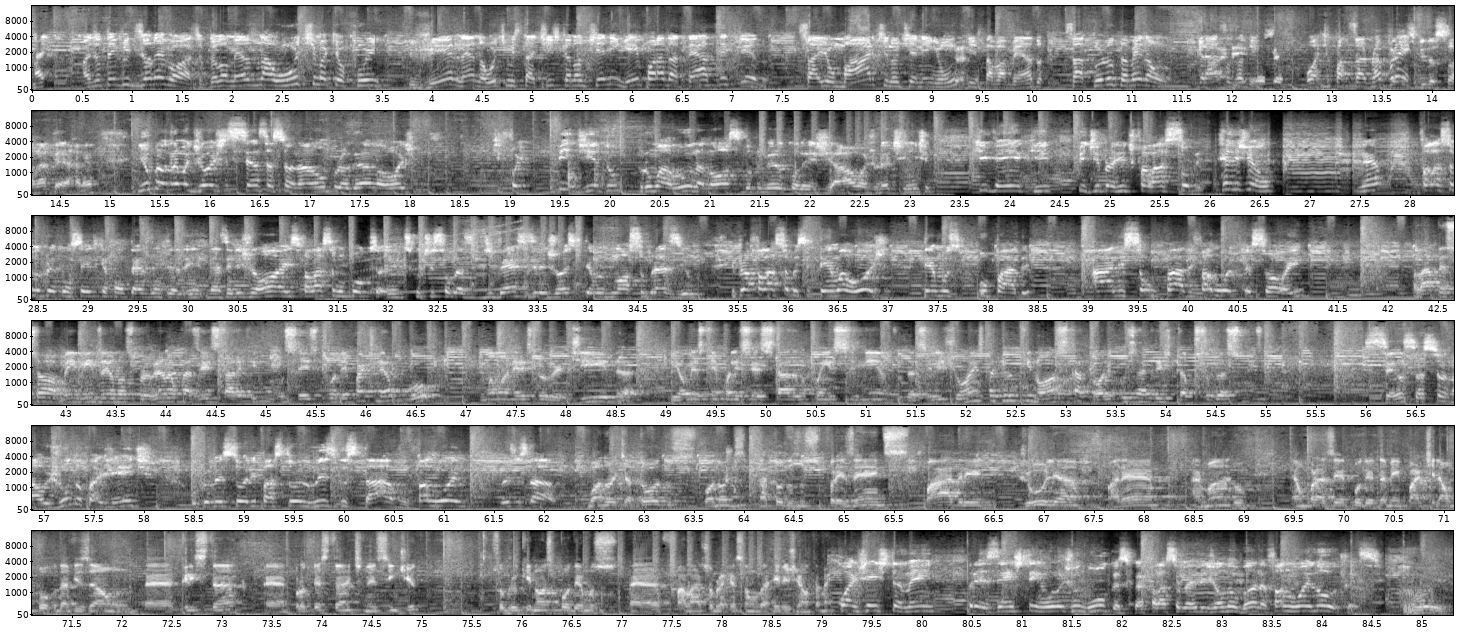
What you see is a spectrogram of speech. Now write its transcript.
Mas, mas, eu tenho que dizer um negócio, pelo menos na última que eu fui ver, né, na última estatística, não tinha ninguém fora da Terra assistindo. Saiu Marte, não tinha nenhum que estava vendo. Saturno também não, graças a Deus. Pode passar pra frente. vida só na Terra, né? E o programa de hoje sensacional, um programa hoje que foi pedido por uma aluna nossa do primeiro colegial, a Julia Tinte, que vem aqui pedir pra gente falar sobre religião né? Falar sobre o preconceito que acontece entre, nas religiões, falar sobre um pouco, discutir sobre as diversas religiões que temos no nosso Brasil. E para falar sobre esse tema hoje, temos o padre Alisson. Padre, fala oi pessoal aí. Olá pessoal, bem-vindos ao nosso programa. É um prazer estar aqui com vocês e poder partilhar um pouco de uma maneira extrovertida e ao mesmo tempo alicerçada no conhecimento das religiões daquilo que nós católicos acreditamos sobre o assunto sensacional. Junto com a gente, o professor e pastor Luiz Gustavo. Falou, Luiz Gustavo. Boa noite a todos, boa noite a todos os presentes, Padre, Júlia, Maré, Armando. É um prazer poder também partilhar um pouco da visão é, cristã, é, protestante nesse sentido sobre o que nós podemos é, falar sobre a questão da religião também. Com a gente também presente tem hoje o Lucas, que vai falar sobre a religião urbana. Fala um oi, Lucas. Oi.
